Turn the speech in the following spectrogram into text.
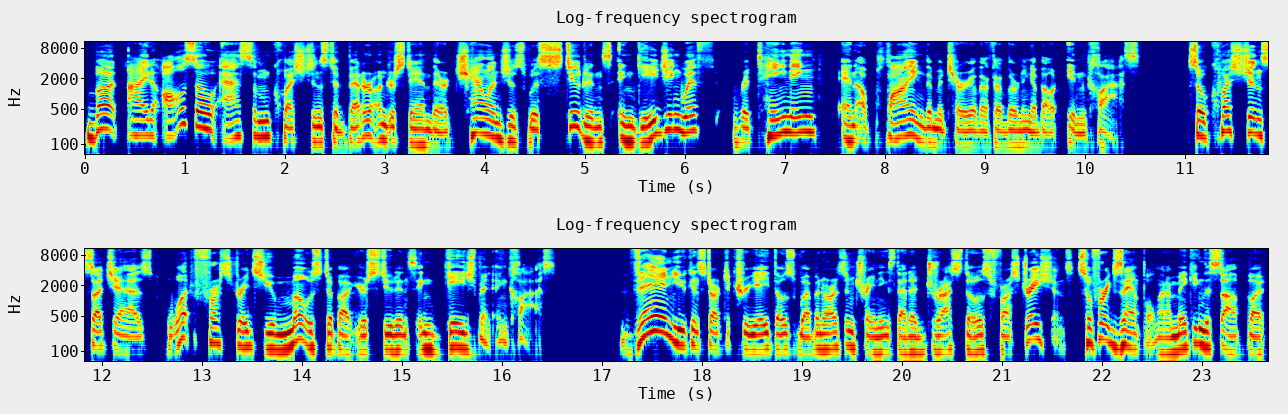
But I'd also ask some questions to better understand their challenges with students engaging with, retaining, and applying the material that they're learning about in class. So, questions such as What frustrates you most about your students' engagement in class? Then you can start to create those webinars and trainings that address those frustrations. So, for example, and I'm making this up, but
